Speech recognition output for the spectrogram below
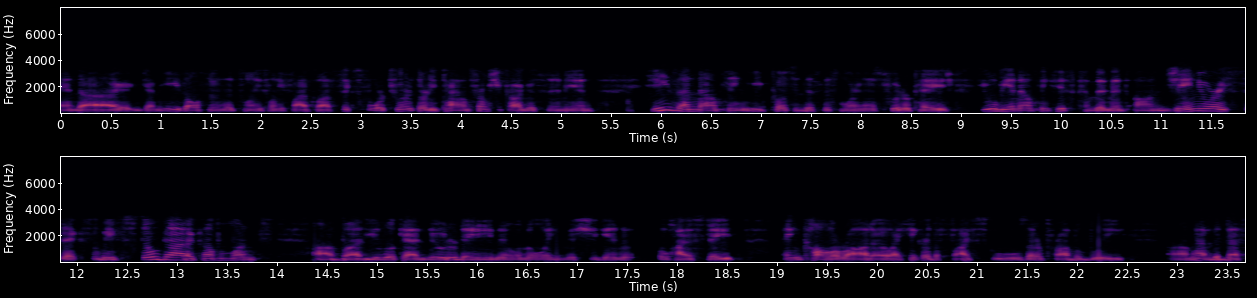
And uh, again, he's also in the 2025 class, 6'4", 230 pounds from Chicago Simeon. He's announcing, he posted this this morning on his Twitter page. He will be announcing his commitment on January 6th. So we've still got a couple months, uh, but you look at Notre Dame, Illinois, Michigan, Ohio State, and Colorado, I think are the five schools that are probably um, have the best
